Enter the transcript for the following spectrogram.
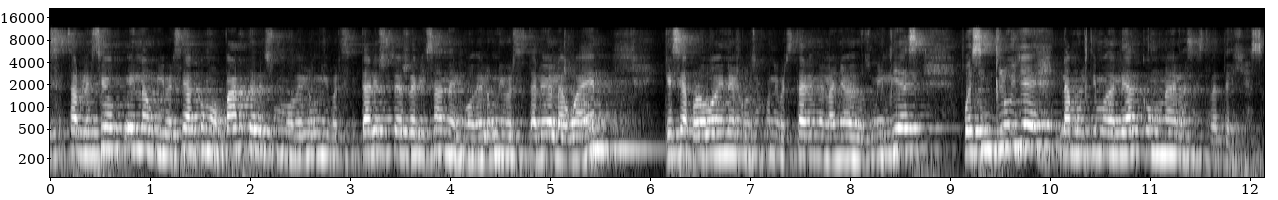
se estableció en la universidad como parte de su modelo universitario. Si ustedes revisan el modelo universitario de la UAM, que se aprobó en el Consejo Universitario en el año de 2010, pues incluye la multimodalidad como una de las estrategias.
